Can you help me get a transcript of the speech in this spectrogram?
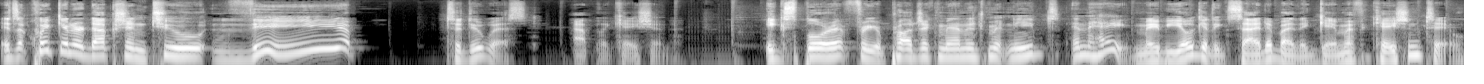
is a quick introduction to the Todoist application. Explore it for your project management needs, and hey, maybe you'll get excited by the gamification too.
